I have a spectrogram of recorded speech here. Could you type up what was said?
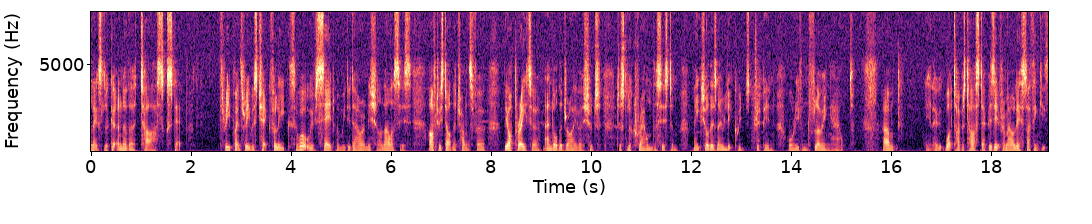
let's look at another task step. 3.3 was check for leaks. So what we've said when we did our initial analysis, after we start the transfer, the operator and or the driver should just look around the system, make sure there's no liquids dripping or even flowing out. Um, you know, what type of task step is it from our list? I think it's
